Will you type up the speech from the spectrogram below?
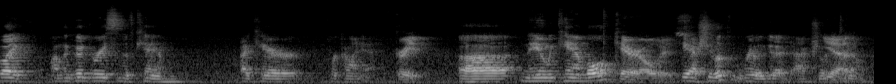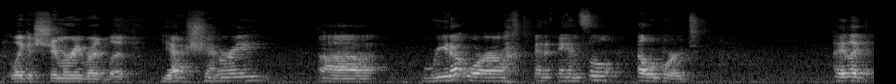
Like, on the good graces of Kim, I care for Kanye. Great. Uh, Naomi Campbell. Care always. Yeah, she looked really good, actually, Yeah. too. Like a shimmery red lip. Yeah, shimmery. Uh, Rita Ora and Ansel Elgort. I like.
